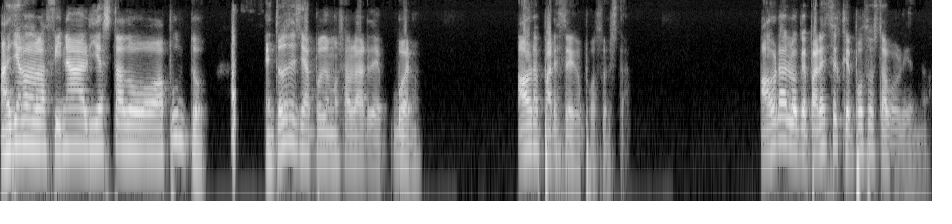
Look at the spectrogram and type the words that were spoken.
¿Ha llegado a la final y ha estado a punto? Entonces ya podemos hablar de, bueno, ahora parece que Pozo está. Ahora lo que parece es que Pozo está volviendo.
